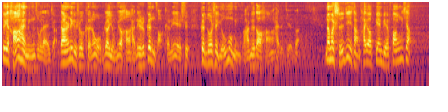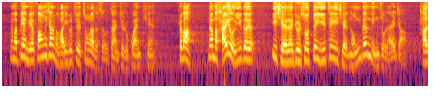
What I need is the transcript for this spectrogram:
对航海民族来讲，当然那个时候可能我不知道有没有航海，那个时候更早，可能也是更多是游牧民族，还没有到航海的阶段。那么实际上，它要辨别方向。那么辨别方向的话，一个最重要的手段就是观天，是吧？那么还有一个一些呢，就是说对于这一些农耕民族来讲，他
